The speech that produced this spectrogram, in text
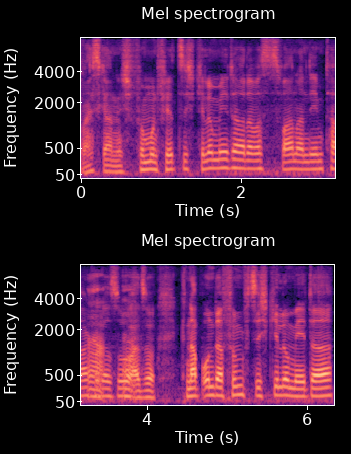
weiß gar nicht, 45 Kilometer oder was es waren an dem Tag Ja, oder so. ja. Also knapp unter 50 Kilometer,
